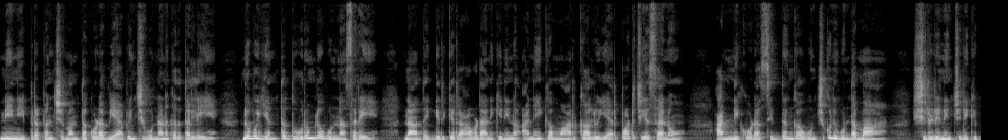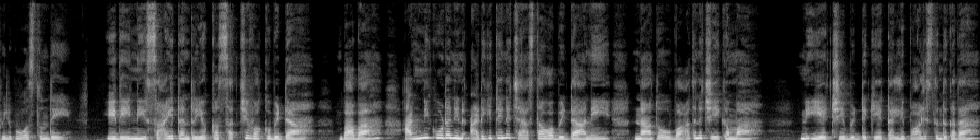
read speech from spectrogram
నేను ఈ ప్రపంచమంతా కూడా వ్యాపించి ఉన్నాను కదా తల్లి. నువ్వు ఎంత దూరంలో ఉన్నా సరే నా దగ్గరికి రావడానికి నేను అనేక మార్గాలు ఏర్పాటు చేశాను. అన్నీ కూడా సిద్ధంగా ఉంచుకుని ఉండమ్మా. షిరిడి నుంచి నీకు పిలుపు వస్తుంది. ఇది నీ సాయి తండ్రి యొక్క సత్యవక్కు బిడ్డ. బాబా అన్నీ కూడా నేను అడిగితేనే చేస్తావా బిడ్డ అని నాతో వాదన చేయకమ్మా. నీ ఏడ్చే బిడ్డకే తల్లి పాలిస్తుంది కదా.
